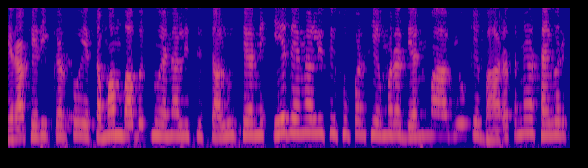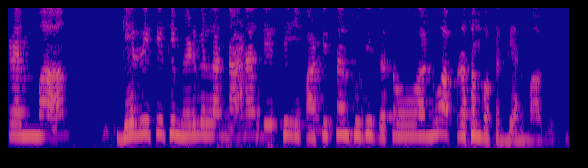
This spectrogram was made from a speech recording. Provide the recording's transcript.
હેરાફેરી કરતો એ તમામ બાબતનું એનાલિસિસ ચાલુ છે અને એ જ એનાલિસિસ ઉપરથી અમારા ધ્યાનમાં આવ્યું કે ભારતના સાયબર ક્રાઇમમાં ગેરરીતિથી મેળવેલા નાણાં જે છે એ પાકિસ્તાન સુધી જતો હોવાનું આ પ્રથમ વખત ધ્યાનમાં આવ્યું છે.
